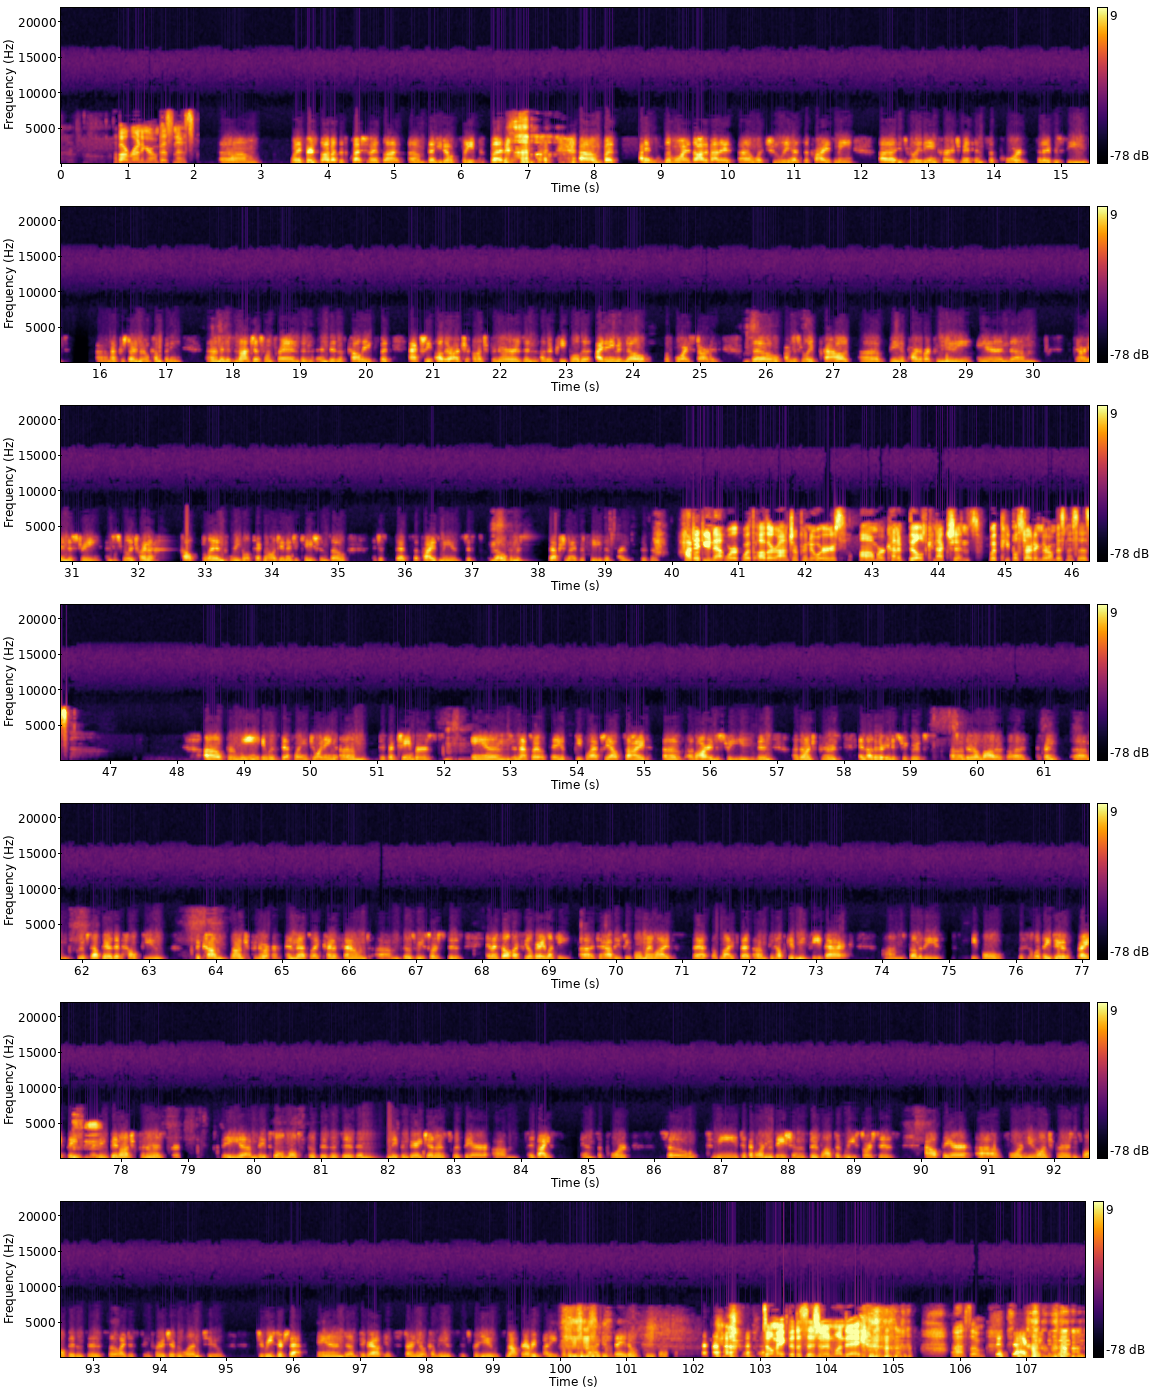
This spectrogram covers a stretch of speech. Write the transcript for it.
about running your own business? Um, when I first thought about this question, I thought um, that you don't sleep, but um, but I, the more I thought about it, uh, what truly has surprised me uh, is really the encouragement and support that I've received um, after starting my own company. Um, and this is not just from friends and, and business colleagues, but actually other entre- entrepreneurs and other people that I didn't even know before I started. Mm-hmm. So I'm just really proud of being a part of our community and um, our industry and just really trying to help blend legal technology and education. So it just that surprised me is just the mm-hmm. open reception I've received as part of this business. How did you network with other entrepreneurs um, or kind of build connections with people starting their own businesses? Uh, for me, it was definitely joining um, different chambers, mm-hmm. and and that's why I would say. It's people actually outside of, of our industry, even other entrepreneurs and other industry groups. Uh, there are a lot of uh, different um, groups out there that help you become an entrepreneur, and that's why I kind of found um, those resources. And I felt I feel very lucky uh, to have these people in my life that life that um, can help give me feedback. Um, some of these people this is what they do, right? They've mm-hmm. they've been entrepreneurs. Or they um, they've sold multiple businesses, and they've been very generous with their um, advice and support. So to me, different organizations, there's lots of resources out there uh, for new entrepreneurs and small businesses. So I just encourage everyone to to research that and um, figure out if starting your own company is, is for you. It's not for everybody. uh, I just say I don't so. don't make the decision in one day. Awesome. Exactly, exactly.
